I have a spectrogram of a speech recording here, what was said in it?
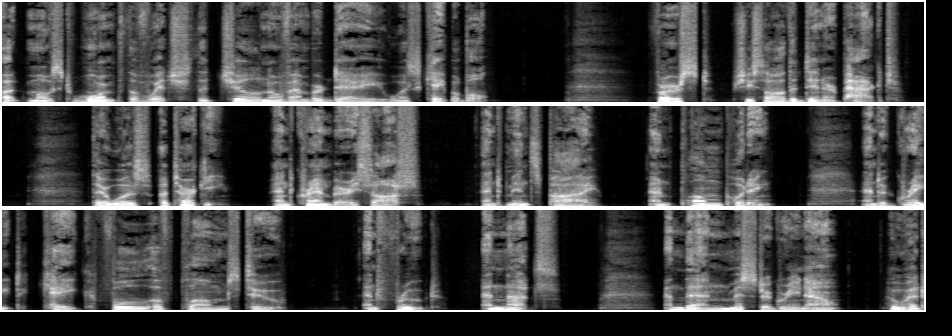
utmost warmth of which the chill November day was capable. First, she saw the dinner packed. There was a turkey and cranberry sauce, and mince pie, and plum pudding, and a great cake full of plums, too, and fruit and nuts. And then Mr. Greenow, who had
